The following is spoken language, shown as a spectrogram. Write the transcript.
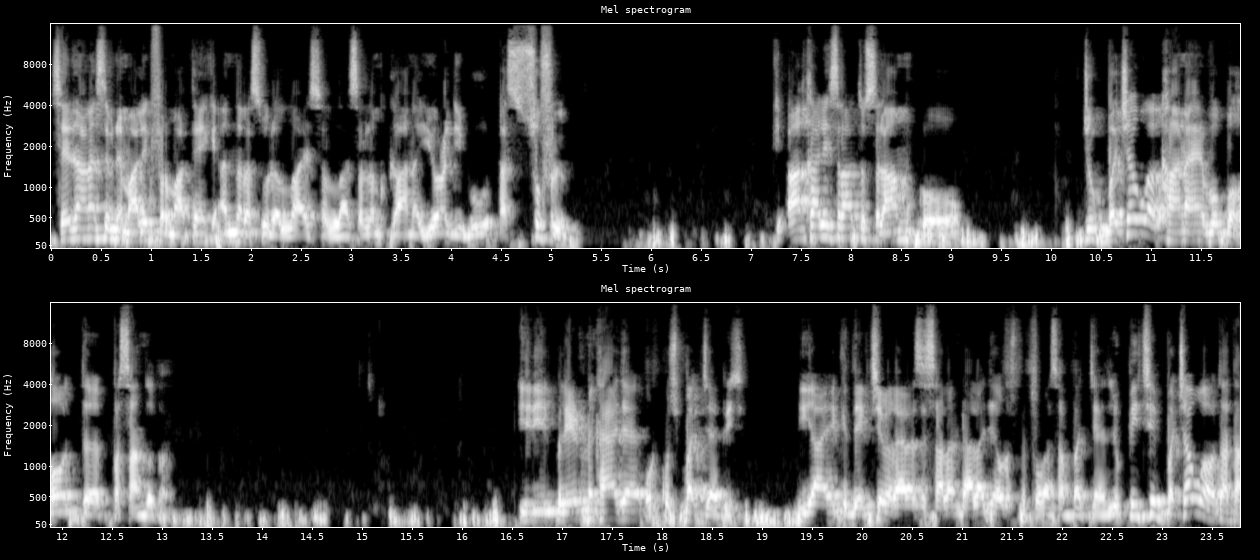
سیدانہ سے ابن مالک فرماتے ہیں کہ ان رسول اللہ صلی اللہ علیہ وسلم کانا یعجبو السفل، کہ آقا علیہ السلاۃ السلام کو جو بچا ہوا کھانا ہے وہ بہت پسند ہوتا۔ یعنی ایک پلیٹ میں کھایا جائے اور کچھ بچ جائے پیچھے۔ یا ایک دیگچے وغیرہ سے سالن ڈالا جائے اور اس میں تھوڑا سا بچ جائے۔ جو پیچھے بچا ہوا ہوتا تھا،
